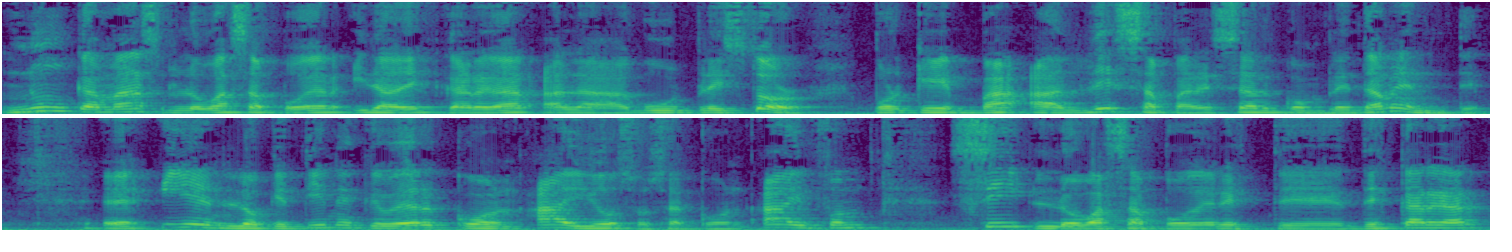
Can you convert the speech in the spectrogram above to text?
nunca más lo vas a poder ir a descargar a la Google Play Store porque va a desaparecer completamente. Eh, y en lo que tiene que ver con iOS, o sea, con iPhone, sí lo vas a poder este, descargar,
